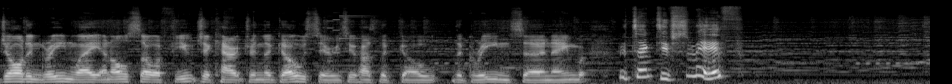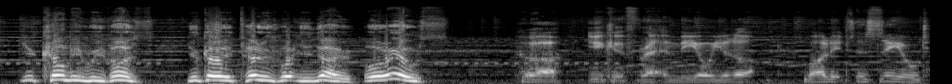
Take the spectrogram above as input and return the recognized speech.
Jordan Greenway and also a future character in the Go series who has the Go, the Green surname. But Detective Smith? You're coming with us! You gotta tell us what you know, or else! Huh, you can threaten me all you like. My lips are sealed.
